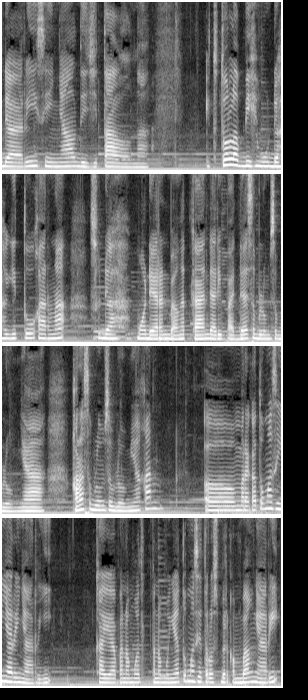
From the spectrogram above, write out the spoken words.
dari sinyal digital. Nah, itu tuh lebih mudah gitu karena sudah modern banget kan daripada sebelum-sebelumnya. Karena sebelum-sebelumnya kan e, mereka tuh masih nyari-nyari kayak penemu penemunya tuh masih terus berkembang nyari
